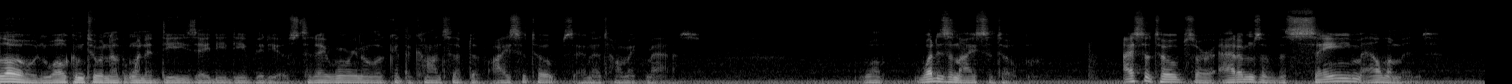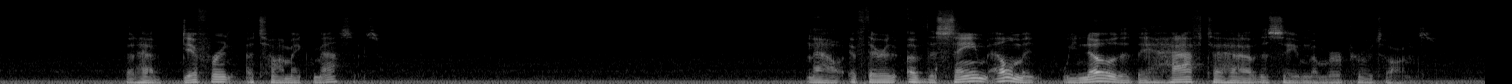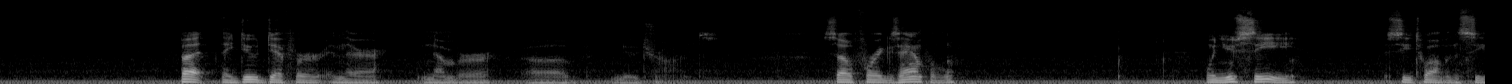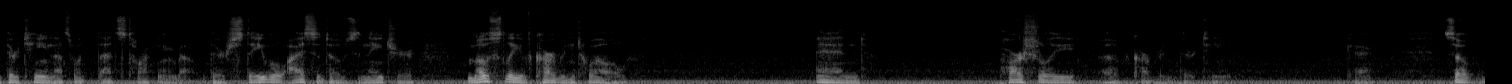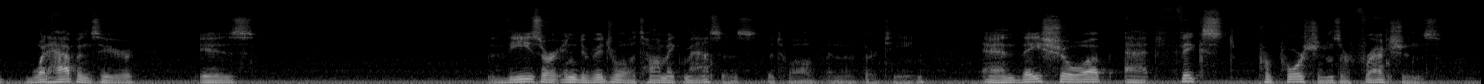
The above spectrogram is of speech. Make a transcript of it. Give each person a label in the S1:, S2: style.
S1: Hello and welcome to another one of D's ADD videos. Today we're going to look at the concept of isotopes and atomic mass. Well, what is an isotope? Isotopes are atoms of the same element that have different atomic masses. Now, if they're of the same element, we know that they have to have the same number of protons but they do differ in their number of neutrons. So, for example, when you see C12 and C13, that's what that's talking about. They're stable isotopes in nature, mostly of carbon 12 and partially of carbon 13. Okay. So, what happens here is these are individual atomic masses, the 12 and the 13, and they show up at fixed proportions or fractions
